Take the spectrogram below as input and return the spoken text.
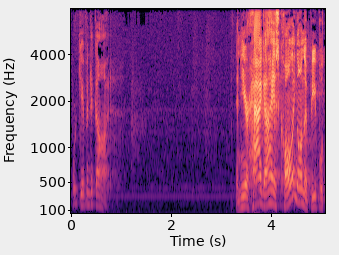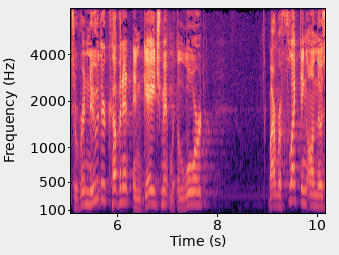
were given to God. And here Haggai is calling on the people to renew their covenant engagement with the Lord by reflecting on those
